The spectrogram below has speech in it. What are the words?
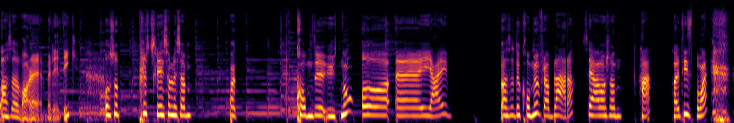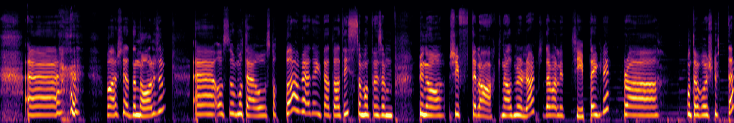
altså, var det veldig digg. Og så plutselig så liksom kom det ut noe, og eh, jeg Altså, det kom jo fra blæra, så jeg var sånn Hæ? Har jeg tisset på meg? Eh, hva skjedde nå, liksom? Eh, og så måtte jeg jo stoppe, da, for jeg tenkte at det var tiss. Så måtte jeg liksom begynne å skifte laken og alt mulig rart. Så det var litt kjipt, egentlig, for da måtte jeg få slutte.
